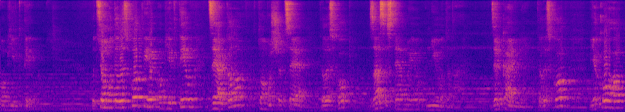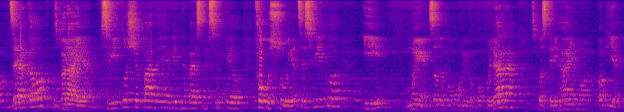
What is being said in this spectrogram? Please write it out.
об'єктив. У цьому телескопі об'єктив дзеркало, тому що це телескоп за системою Ньютона. Дзеркальний телескоп, в якого дзеркало збирає світло, що падає від небесних світил, фокусує це світло, і ми за допомогою окуляра спостерігаємо об'єкт.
